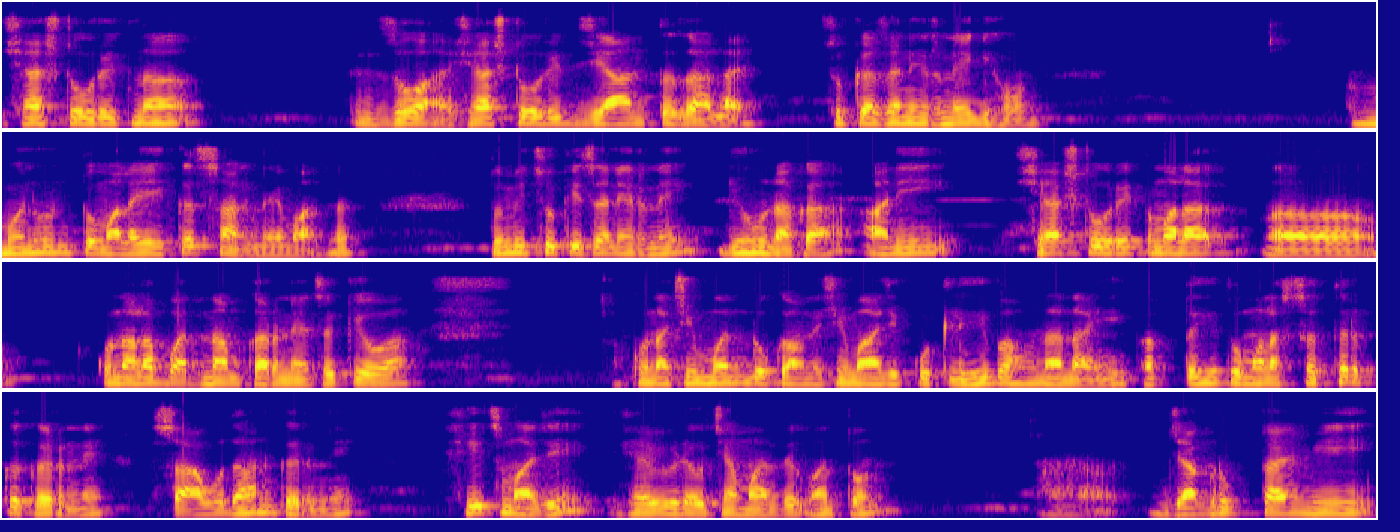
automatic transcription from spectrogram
ह्या स्टोरीतनं जो ह्या स्टोरीत जे अंत झाला आहे चुकीचा निर्णय घेऊन म्हणून तुम्हाला एकच सांगणं आहे माझं. तुम्ही चुकीचा निर्णय घेऊ नका आणि ह्या स्टोरीत मला कुणाला बदनाम करण्याचं किंवा कुणाची मन दुखावण्याची माझी कुठलीही भावना नाही फक्त ही तुम्हाला सतर्क करणे सावधान करणे हीच माझी ह्या व्हिडिओच्या माध्यमातून जागरूकता आहे. मी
